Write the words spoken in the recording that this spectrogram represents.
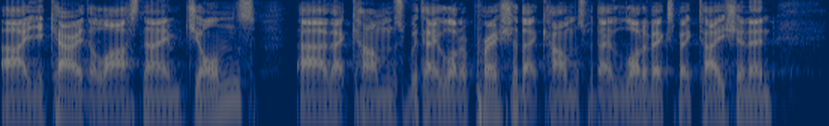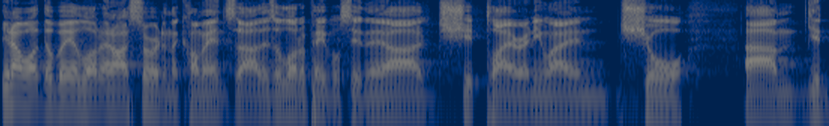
Uh, you carry the last name Johns. Uh, that comes with a lot of pressure. That comes with a lot of expectation. And you know what? There'll be a lot, and I saw it in the comments. Uh, there's a lot of people sitting there, ah, shit player anyway. And sure, um, you,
